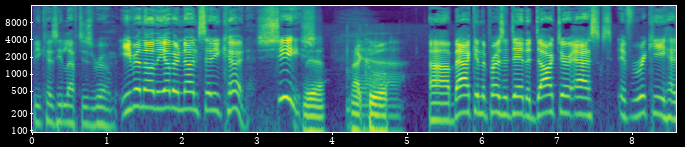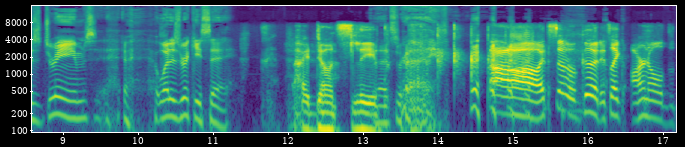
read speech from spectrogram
because he left his room, even though the other nun said he could. Sheesh. Yeah, not cool. Uh, back in the present day, the doctor asks if Ricky has dreams. what does Ricky say? I don't sleep. That's right. oh, it's so good. It's like Arnold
